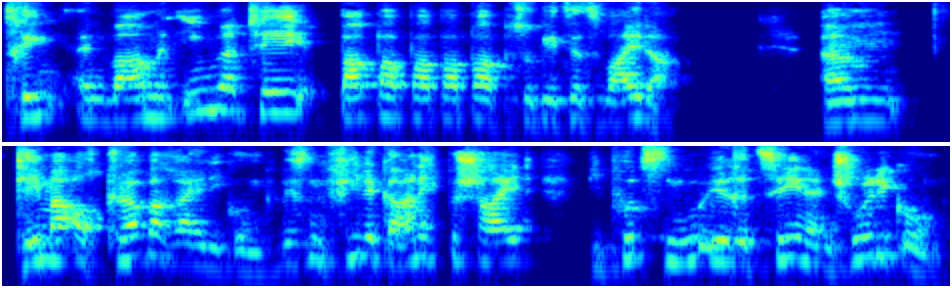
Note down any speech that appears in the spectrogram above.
trink einen warmen Ingwertee, bap, bap, bap, bap, so geht's jetzt weiter. Ähm, Thema auch Körperreinigung. Wissen viele gar nicht Bescheid. Die putzen nur ihre Zähne. Entschuldigung.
